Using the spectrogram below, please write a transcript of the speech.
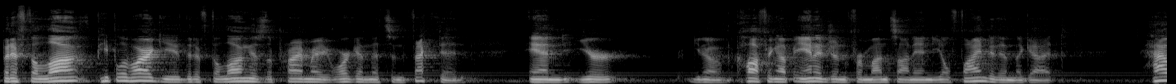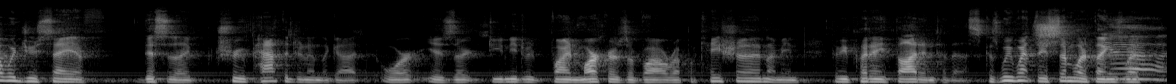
But if the lung, people have argued that if the lung is the primary organ that's infected, and you're, you know, coughing up antigen for months on end, you'll find it in the gut. How would you say if this is a true pathogen in the gut, or is there? Do you need to find markers of viral replication? I mean, have you put any thought into this? Because we went through similar things yeah,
